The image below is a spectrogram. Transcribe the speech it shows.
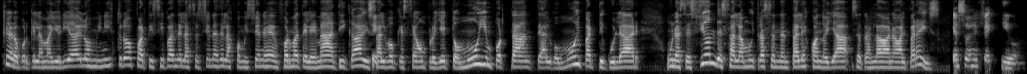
Claro, porque la mayoría de los ministros participan de las sesiones de las comisiones en forma telemática y salvo que sea un proyecto muy importante, algo muy particular, una sesión de sala muy trascendental es cuando ya se trasladan a Valparaíso. Eso es efectivo.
